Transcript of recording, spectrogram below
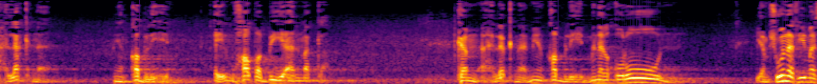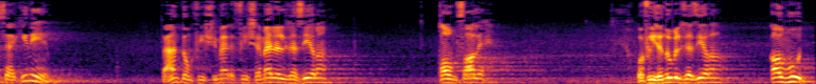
أهلكنا من قبلهم. أي المخاطب به أهل مكة. كم أهلكنا من قبلهم؟ من القرون. يمشون في مساكنهم. فأنتم في شمال في شمال الجزيرة قوم صالح وفي جنوب الجزيرة قوم هود.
